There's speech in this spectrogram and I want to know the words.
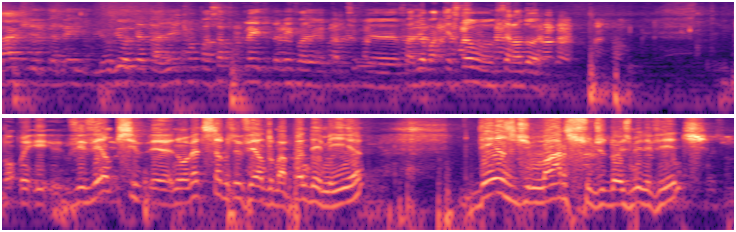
oportunidade também me ouviu atentamente, vou passar para o Cleito também fazer, eh, fazer uma questão, senador. Bom, vivendo, se, eh, no momento estamos vivendo uma pandemia, desde março de 2020,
